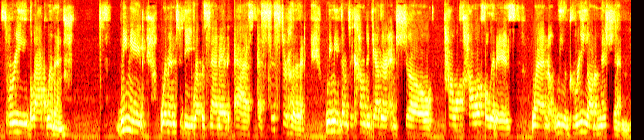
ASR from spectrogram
three black women." we need women to be represented as a sisterhood. We need them to come together and show how powerful it is when we agree on a mission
